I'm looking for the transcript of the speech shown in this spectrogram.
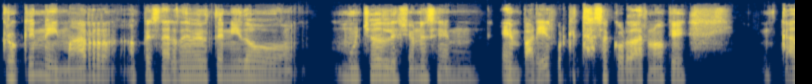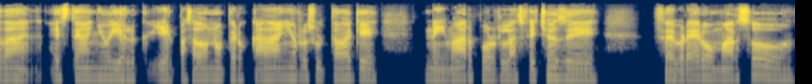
creo que Neymar, a pesar de haber tenido muchas lesiones en, en París, porque te vas a acordar, ¿no? Que cada, este año y el, y el pasado no, pero cada año resultaba que Neymar por las fechas de febrero o marzo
